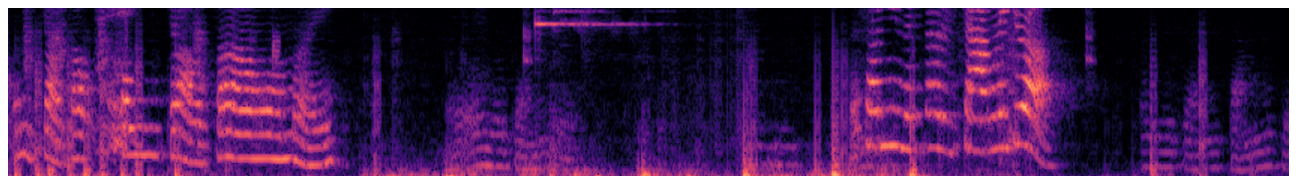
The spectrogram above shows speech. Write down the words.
không trả tao Không trả tao à mày? Chưa ông ấy tắm rồi Tại sao nhìn thấy tao bị chàng ấy chưa? Ông ấy tắm tắm kìa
